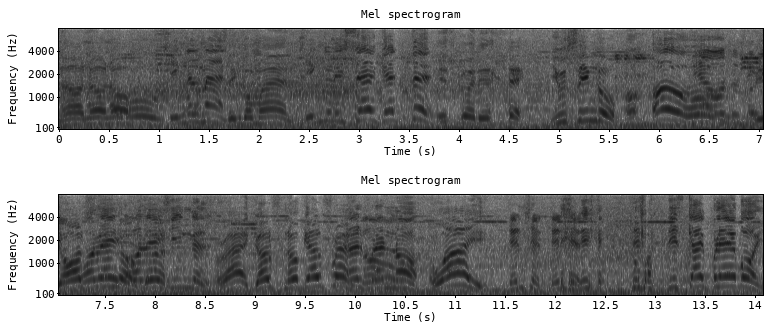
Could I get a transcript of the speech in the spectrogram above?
No, no, no. Oh, single man. Single man. Single is a get. It's good. you single? Oh, oh. Yeah, also oh, Are you all Always- single? always Good. single. Right. Girl, no girlfriend? Girlfriend, no. Why? Tension, tension. this, this guy playboy.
